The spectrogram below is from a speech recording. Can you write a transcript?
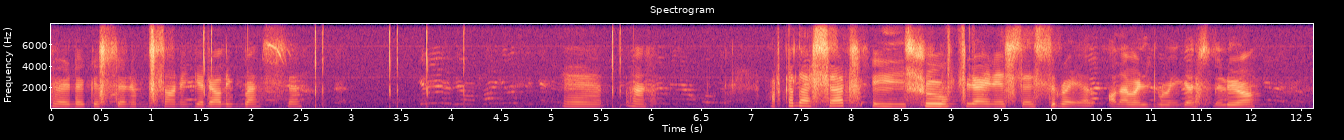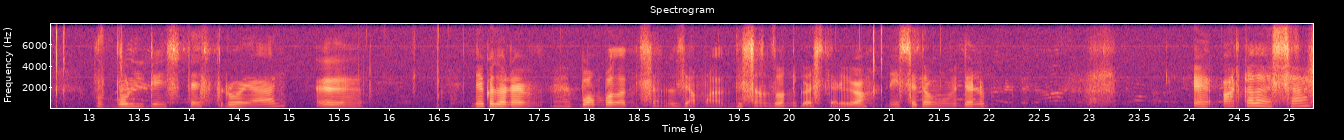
şöyle göstereyim. Bir saniye geri alayım ben size. Ee. Arkadaşlar e, şu Planes Test Royal adam öldürmeyi gösteriyor. Bu Buildings Test Royal e, ne kadar ev bombaladıysanız yapmadıysanız onu gösteriyor. Neyse devam edelim. Ee, arkadaşlar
